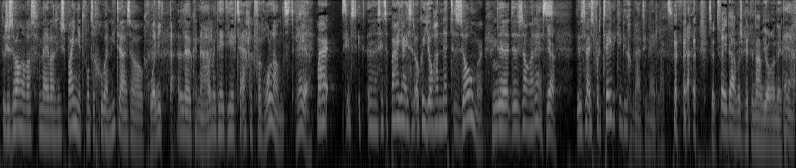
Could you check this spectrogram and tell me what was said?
toen ze zwanger was van mij, was in Spanje. Toen vond ze Juanita zo. Juanita. Een leuke naam. En die, die heeft ze eigenlijk verhollandst. Ja, ja. Maar sinds, ik, sinds een paar jaar is er ook een Johannette Zomer, hm. de, de zangeres. Ja. Dus hij is voor de tweede keer nu gebruikt in Nederland. ja. Er zijn twee dames met de naam Johannetta. Ja.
